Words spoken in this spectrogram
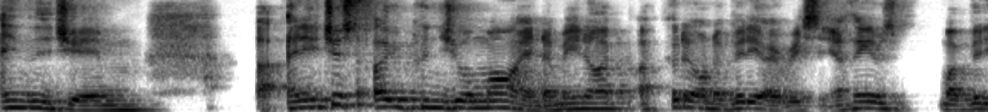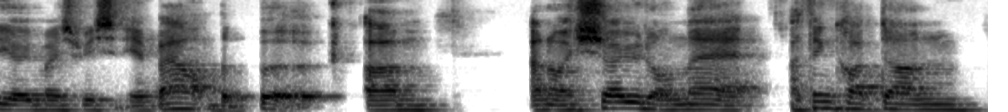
in the gym. Uh, and it just opens your mind. I mean, I, I, put it on a video recently. I think it was my video most recently about the book. Um, and I showed on there, I think I've done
